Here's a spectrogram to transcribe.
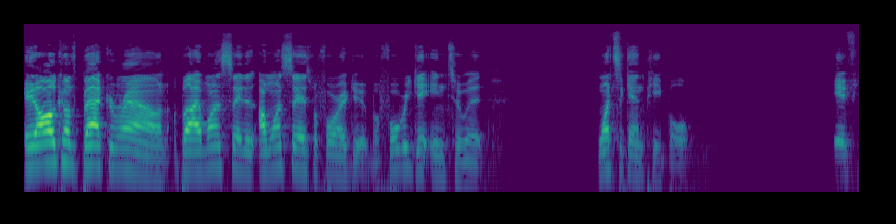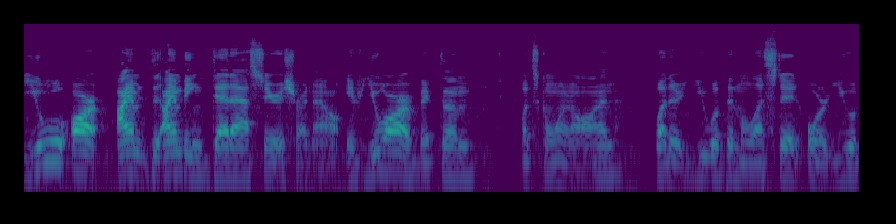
it all comes back around. But I want to say this. I want to say this before I do. Before we get into it, once again, people, if you are, I am, I am being dead ass serious right now. If you are a victim to what's going on, whether you have been molested or you have,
